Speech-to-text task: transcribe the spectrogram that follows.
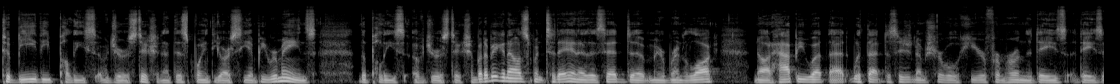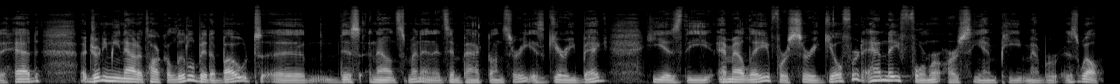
to be the police of jurisdiction. At this point, the RCMP remains the police of jurisdiction. But a big announcement today, and as I said, uh, Mayor Brenda Locke not happy with that with that decision. I'm sure we'll hear from her in the days days ahead. Uh, joining me now to talk a little bit about uh, this announcement and its impact on Surrey is Garry Begg. He is the MLA for Surrey Guildford and a former RCMP member as well.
